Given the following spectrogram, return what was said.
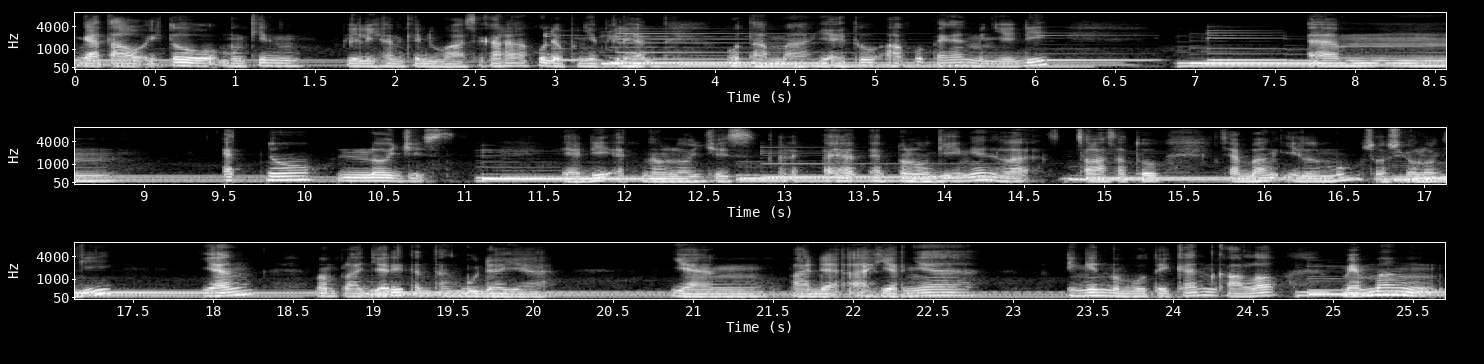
nggak tahu itu mungkin pilihan kedua. Sekarang aku udah punya pilihan utama yaitu aku pengen menjadi um, etnologis. Jadi etnologis eh, etnologi ini adalah salah satu cabang ilmu sosiologi yang mempelajari tentang budaya yang pada akhirnya ingin membuktikan kalau memang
